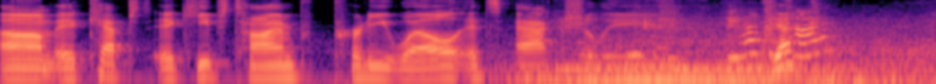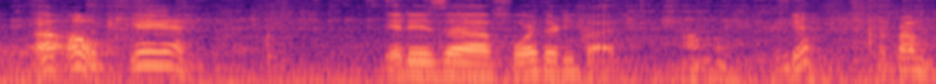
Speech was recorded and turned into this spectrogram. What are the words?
Um, it kept it keeps time pretty well. It's actually Do you have Yeah. time? uh, oh yeah yeah. It is uh 4:35. Oh. Yeah, no problem.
